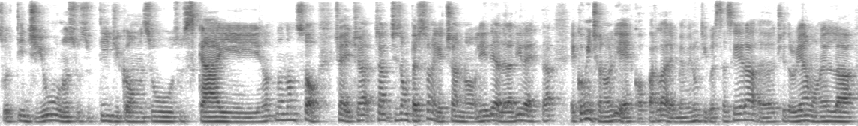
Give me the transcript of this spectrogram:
sul TG1, su, su TGCom, su, su Sky, no, no, non so, cioè c'ha, c'ha, ci sono persone che hanno l'idea della diretta e cominciano lì, ecco, a parlare, benvenuti questa sera, eh, ci troviamo nella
